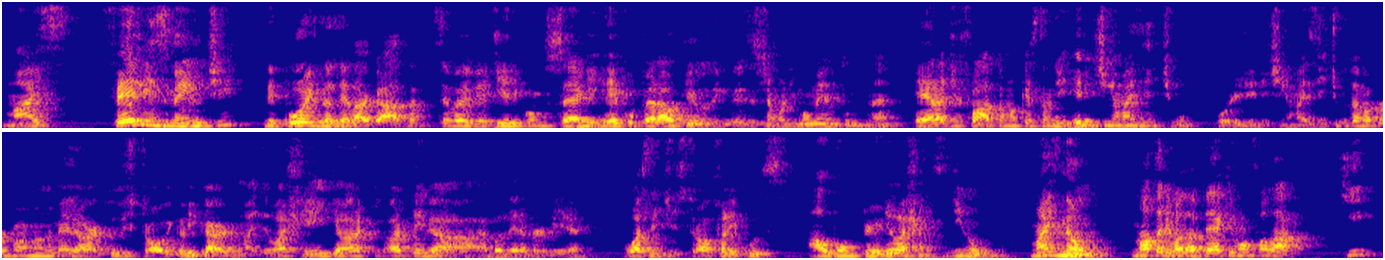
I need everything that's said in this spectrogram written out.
Mas, felizmente, depois da relargada, você vai ver que ele consegue recuperar o que os ingleses chamam de momentum, né? Era de fato uma questão de ele tinha mais ritmo. Hoje ele tinha mais ritmo, estava performando melhor que o Stroll e que o Ricardo, mas eu achei que a hora que, a hora teve a, a bandeira vermelha, o acidente de Stroll, eu falei, putz, Albon perdeu a chance de novo. Mas não. Nota de rodapé aqui vamos falar. Que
